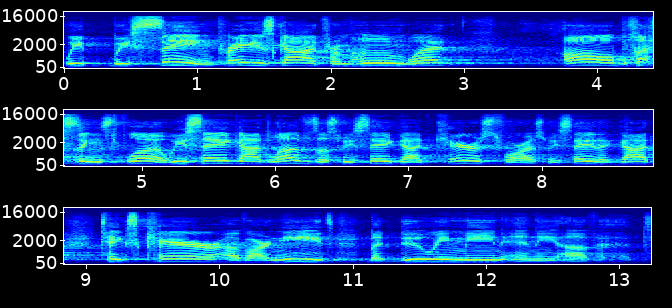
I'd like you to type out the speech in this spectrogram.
We, we sing, praise God, from whom what? All blessings flow. We say God loves us. We say God cares for us. We say that God takes care of our needs. But do we mean any of it?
